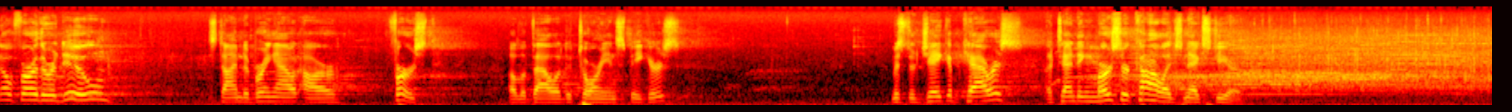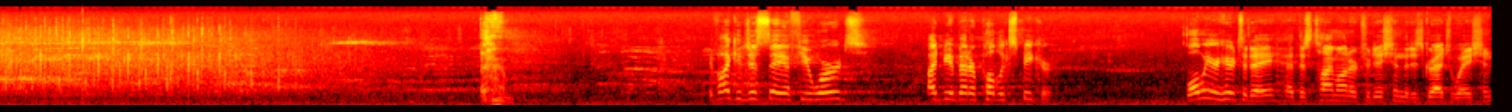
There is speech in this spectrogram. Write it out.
no further ado, it's time to bring out our first of the valedictorian speakers. Mr. Jacob Karras, attending Mercer College next year. If I could just say a few words, I'd be a better public speaker. While we are here today at this time honored tradition that is graduation,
